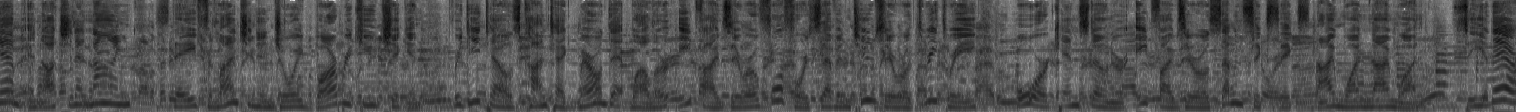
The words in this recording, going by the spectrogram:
a.m. and auction at 9. Stay for lunch and enjoy barbecue chicken. For details, contact Merrill Detweiler 850-447-2033 or Ken Stoner 850-766-9191. See you there.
